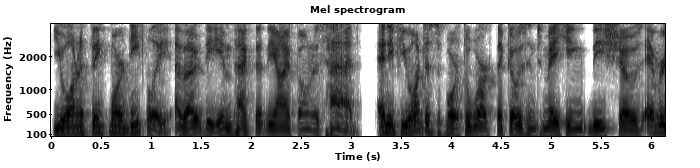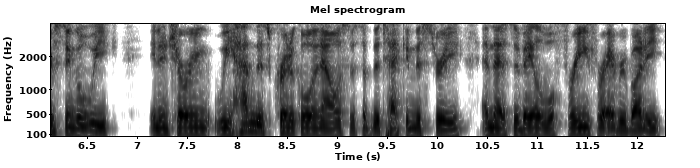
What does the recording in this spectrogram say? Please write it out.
you want to think more deeply about the impact that the iPhone has had. And if you want to support the work that goes into making these shows every single week, in ensuring we have this critical analysis of the tech industry and that it's available free for everybody.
